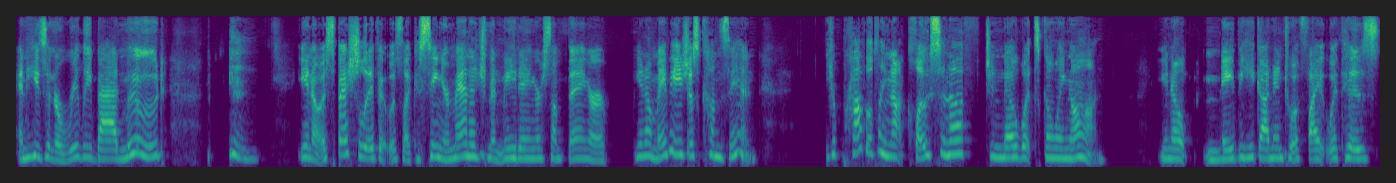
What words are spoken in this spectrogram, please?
and he's in a really bad mood you know especially if it was like a senior management meeting or something or you know maybe he just comes in you're probably not close enough to know what's going on you know maybe he got into a fight with his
